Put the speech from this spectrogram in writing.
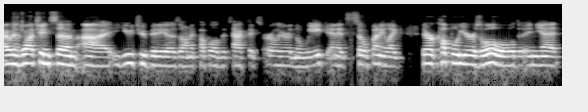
I was watching some uh, YouTube videos on a couple of the tactics earlier in the week, and it's so funny. Like they're a couple years old, and yet,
